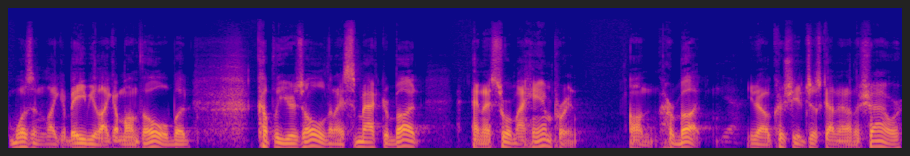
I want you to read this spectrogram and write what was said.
wasn't like a baby, like a month old, but a couple of years old, and I smacked her butt and I saw my handprint on her butt, Yeah. you know, because she had just gotten out of the shower.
